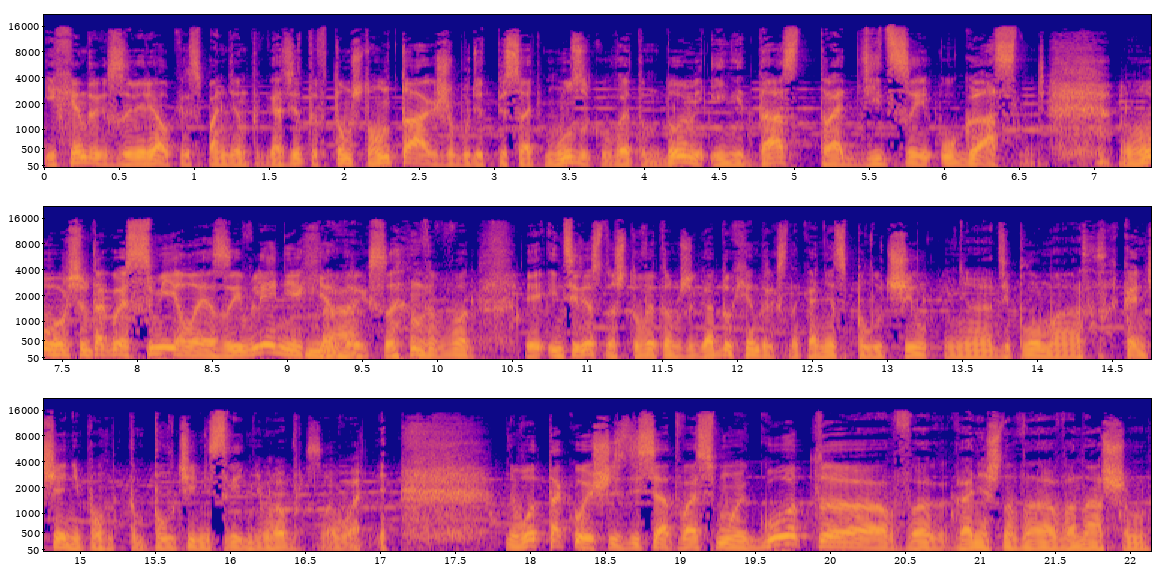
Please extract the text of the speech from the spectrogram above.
и Хендрикс заверял корреспондента газеты в том, что он также будет писать музыку в этом доме и не даст традиции угаснуть. Ну, в общем, такое смелое заявление Хендрикса. Да. Вот. Интересно, что в этом же году Хендрикс наконец получил э, диплом о окончании, по-моему, там, получения среднего образования. Вот такой 68-й год. Э, в, конечно, в, в нашем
